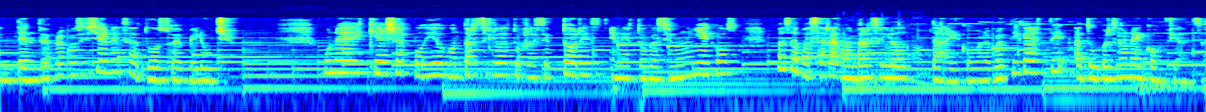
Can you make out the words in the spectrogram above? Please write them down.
o intento de preposiciones a tu oso de peluche. Una vez que hayas podido contárselo a tus receptores, en esta ocasión muñecos, vas a pasar a contárselo tal como lo practicaste a tu persona de confianza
